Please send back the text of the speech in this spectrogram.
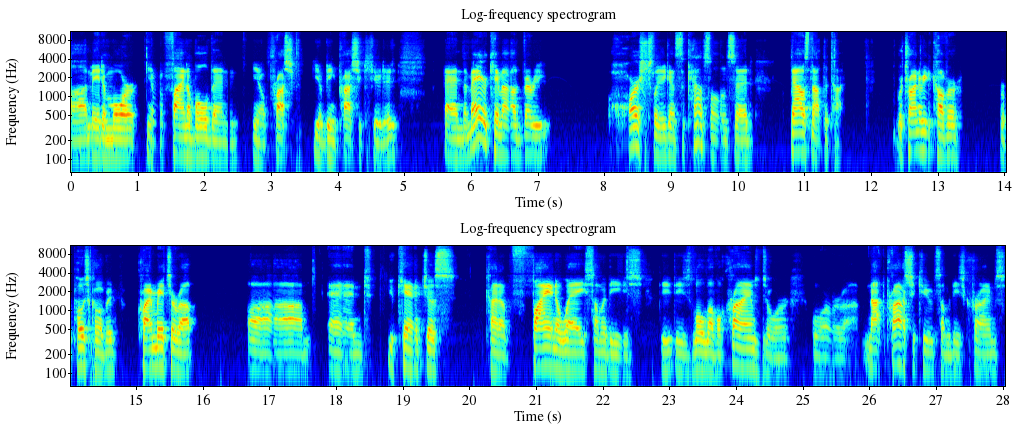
uh, made them more you know finable than you know you know being prosecuted. And the mayor came out very harshly against the council and said, now's not the time. We're trying to recover. We're post COVID. Crime rates are up. Um, and you can't just kind of fine away some of these these low level crimes or or uh, not prosecute some of these crimes,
